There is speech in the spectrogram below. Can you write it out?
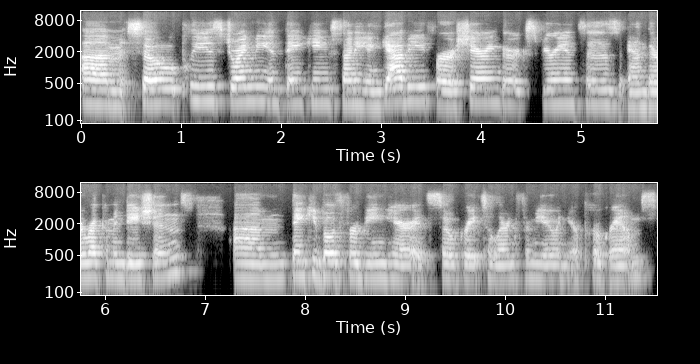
Um, so please join me in thanking Sunny and Gabby for sharing their experiences and their recommendations. Um, thank you both for being here. It's so great to learn from you and your programs.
